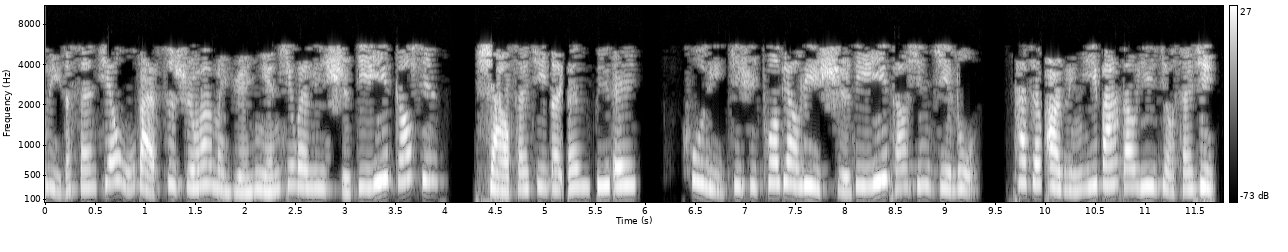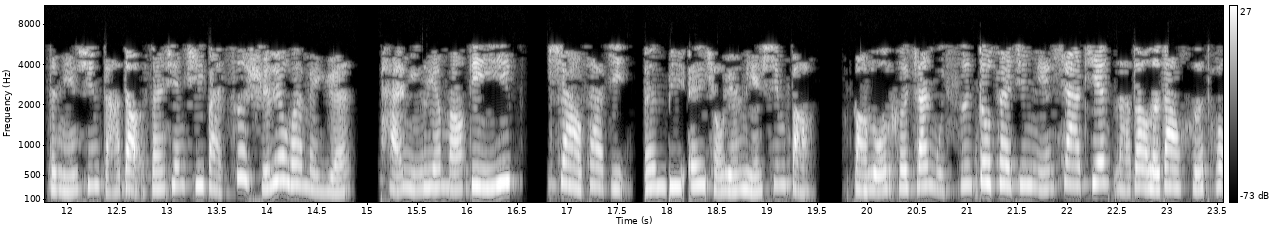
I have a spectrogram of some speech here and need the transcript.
里的三千五百四十万美元年薪为历史第一高薪。小赛季的 NBA，库里继续破掉历史第一高薪纪录。他在二零一八到一九赛季的年薪达到三千七百四十六万美元，排名联盟第一。下赛季 NBA 球员年薪榜，保罗和詹姆斯都在今年夏天拿到了大合同。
